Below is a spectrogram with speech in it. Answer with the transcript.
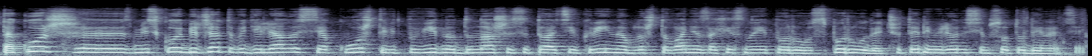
Також е, з міського бюджету виділялися кошти відповідно до нашої ситуації в країні на облаштування захисної споруди 4 мільйони 711.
